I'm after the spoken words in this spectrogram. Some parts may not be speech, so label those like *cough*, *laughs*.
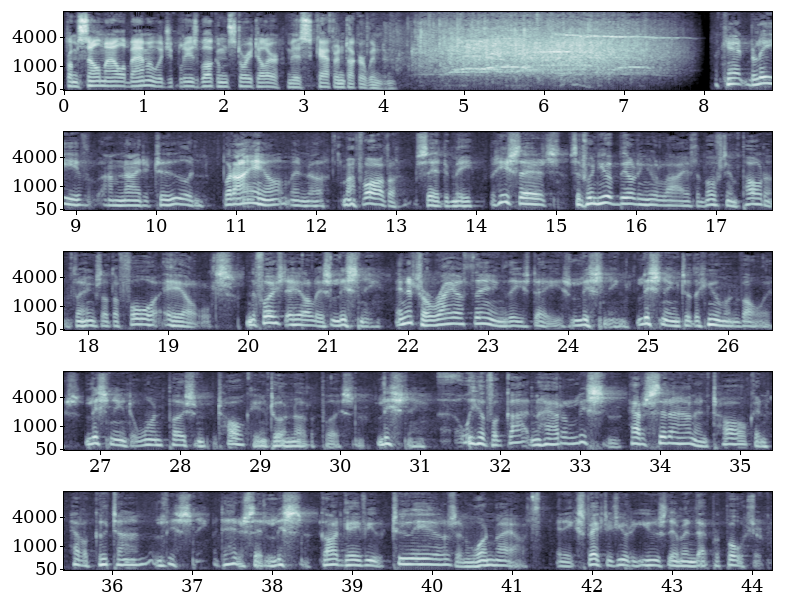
From Selma, Alabama, would you please welcome storyteller Miss Kathryn Tucker Windham? I can't believe I'm 92, and but I am. And uh, my father said to me, but he says, said when you're building your life, the most important things are the four L's. And the first L is listening. And it's a rare thing these days, listening. Listening to the human voice. Listening to one person talking to another person. Listening we have forgotten how to listen, how to sit down and talk and have a good time listening. My daddy said, listen. God gave you two ears and one mouth, and he expected you to use them in that proportion.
